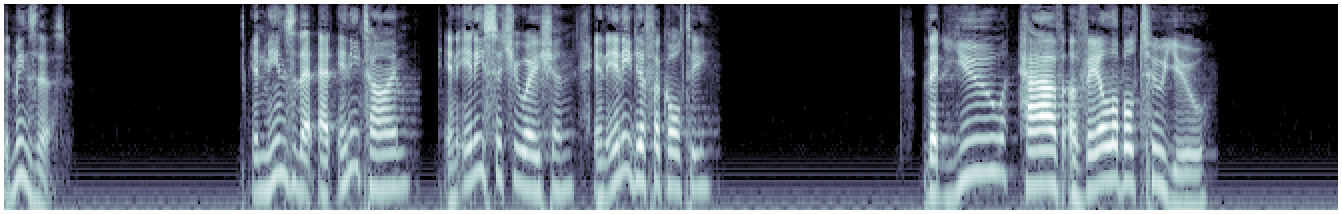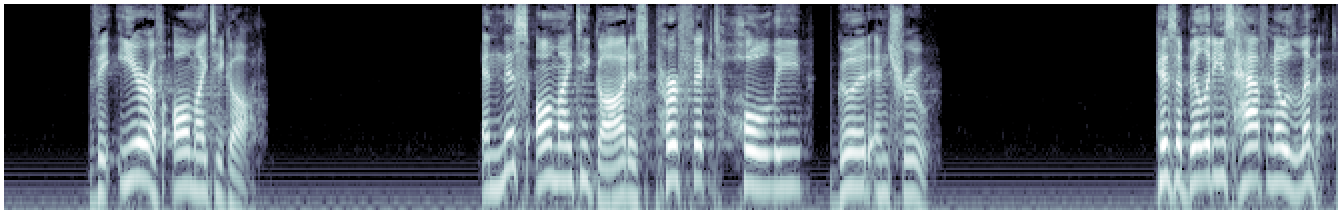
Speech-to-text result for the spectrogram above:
It means this it means that at any time, in any situation, in any difficulty, that you have available to you the ear of Almighty God. And this Almighty God is perfect, holy, good, and true. His abilities have no limit.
